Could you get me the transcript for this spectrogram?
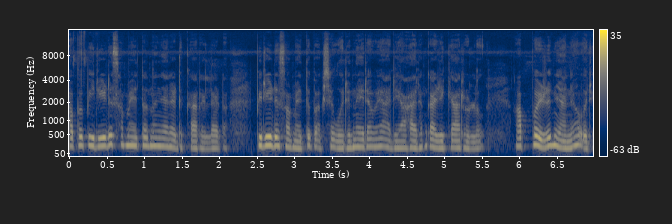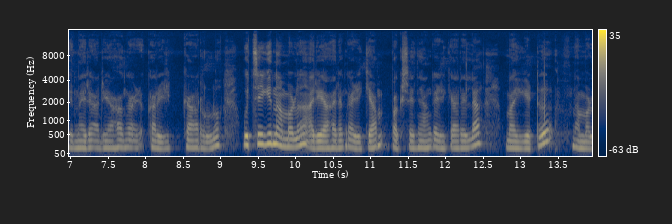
അപ്പോൾ പിരീഡ് സമയത്തൊന്നും ഞാൻ എടുക്കാറില്ല കേട്ടോ. പിരീഡ് സമയത്ത് പക്ഷേ ഒരു നേരമേ അരിയാഹാരം കഴിക്കാറുള്ളൂ. അപ്പോഴും ഞാൻ ഒരു നേരം അരിയാഹാരം കഴിക്കാറുള്ളൂ. ഉച്ചയ്ക്ക് നമ്മൾ അരിയാഹാരം കഴിക്കാം. പക്ഷേ ഞാൻ കഴിക്കാറില്ല. വൈകിട്ട് നമ്മൾ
